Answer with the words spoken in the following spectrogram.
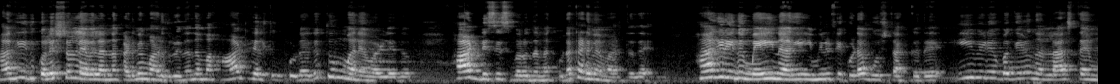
ಹಾಗೆ ಇದು ಕೊಲೆಸ್ಟ್ರಾಲ್ ಲೆವೆಲ್ ಅನ್ನ ಕಡಿಮೆ ಮಾಡೋದ್ರಿಂದ ನಮ್ಮ ಹಾರ್ಟ್ ಹೆಲ್ತ್ ಕೂಡ ಇದು ತುಂಬಾನೇ ಒಳ್ಳೆಯದು ಹಾರ್ಟ್ ಡಿಸೀಸ್ ಬರೋದನ್ನ ಕೂಡ ಕಡಿಮೆ ಮಾಡ್ತದೆ. ಹಾಗೆ ಇದು ಮೇಯ್ನ್ ಆಗಿ ಇಮ್ಯುನಿಟಿ ಕೂಡ ಬೂಸ್ಟ್ ಆಗ್ತದೆ. ಈ ವಿಡಿಯೋ ಬಗ್ಗೆ ನಾನು ಲಾಸ್ಟ್ ಟೈಮ್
